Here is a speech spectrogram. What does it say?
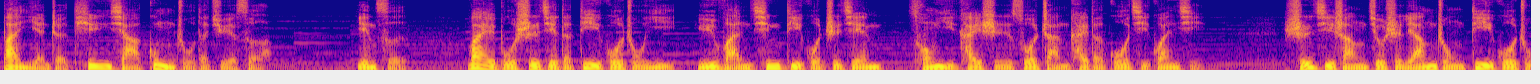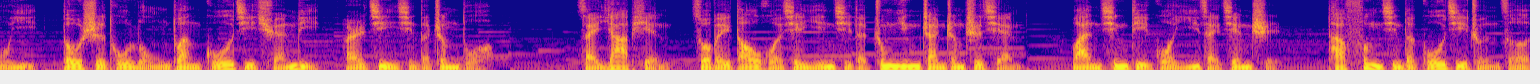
扮演着天下共主的角色。因此。外部世界的帝国主义与晚清帝国之间从一开始所展开的国际关系，实际上就是两种帝国主义都试图垄断国际权力而进行的争夺。在鸦片作为导火线引起的中英战争之前，晚清帝国一再坚持，他奉行的国际准则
